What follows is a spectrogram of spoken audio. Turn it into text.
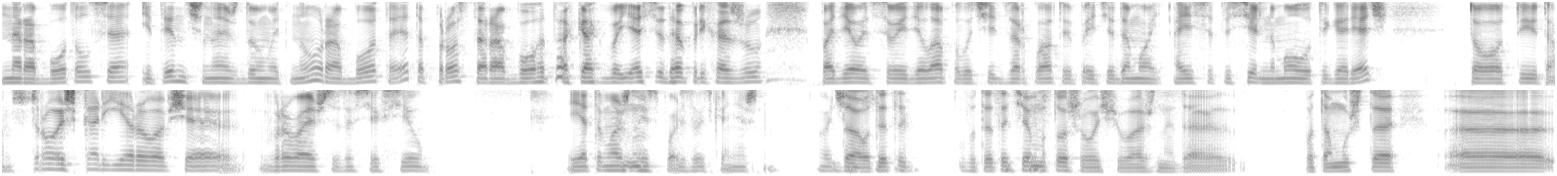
наработался, и ты начинаешь думать, ну, работа — это просто работа, как бы я сюда прихожу поделать свои дела, получить зарплату и пойти домой. А если ты сильно молод и горяч, то ты там строишь карьеру вообще, врываешься изо всех сил. И это можно ну, использовать, конечно. Очень да, хитро. вот это, вот эта тема тоже очень важная, да, потому что э,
